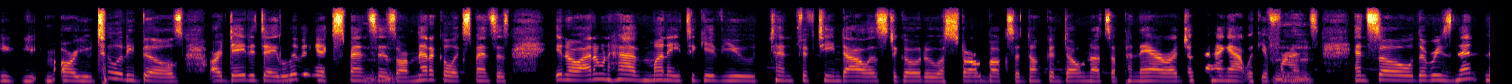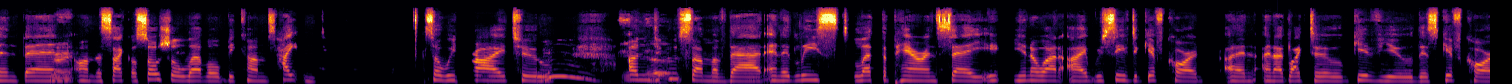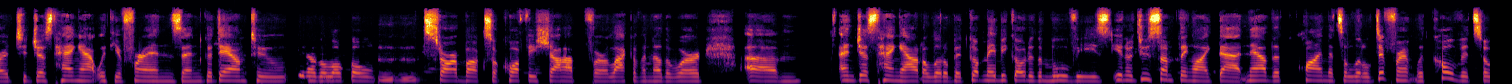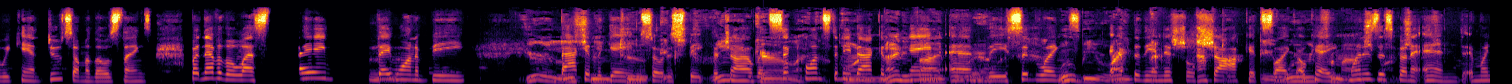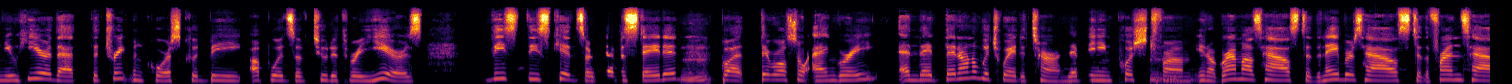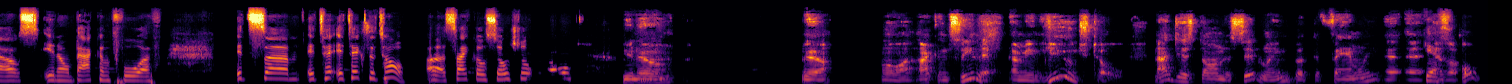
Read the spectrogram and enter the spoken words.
you, you, our utility bills, our day to day living expenses, mm-hmm. our medical expenses. You know, I don't have money to give you $10, $15 to go to a Starbucks, a Dunkin' Donuts, a Panera, just to hang out with your mm-hmm. friends. Mm-hmm. And so the resentment then right. on the psychosocial level becomes heightened. So we try to undo does. some of that and at least let the parents say, you know what, I received a gift card and, and I'd like to give you this gift card to just hang out with your friends and go down to, you know, the local mm-hmm. Starbucks or coffee shop for lack of another word. Um, and just hang out a little bit. Go maybe go to the movies, you know, do something like that. Now the climate's a little different with COVID, so we can't do some of those things. But nevertheless, they they want to be You're back in the game, so to speak. The child that's sick wants to be back in the game, and the siblings, We'll right after the initial after shock, it's like, okay, when is this going to end? And when you hear that the treatment course could be upwards of two to three years, these these kids are devastated, Mhm. but they're also angry. And they, they don't know which way to turn. They're being pushed Mhm. from, you know, grandma's house to the neighbor's house to the friend's house, you know, back and forth. It's um it ta- it takes a toll, uh, psychosocial toll. You know, yeah. Oh, I, I can see that. I mean, huge toll, not just on the sibling, but the family uh, Yes. as a whole.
